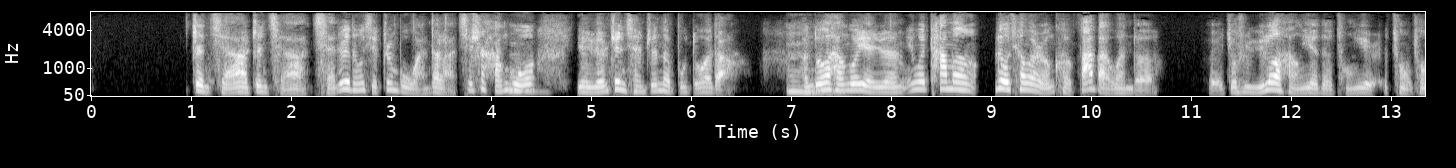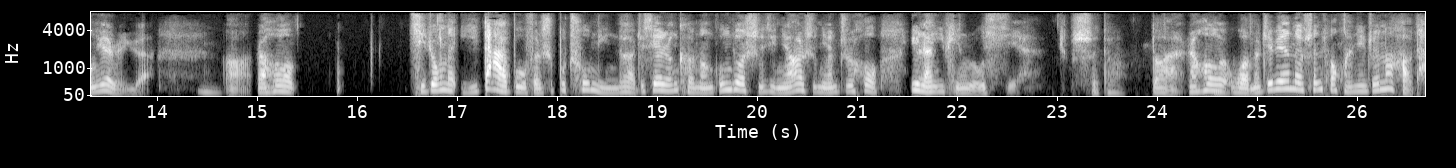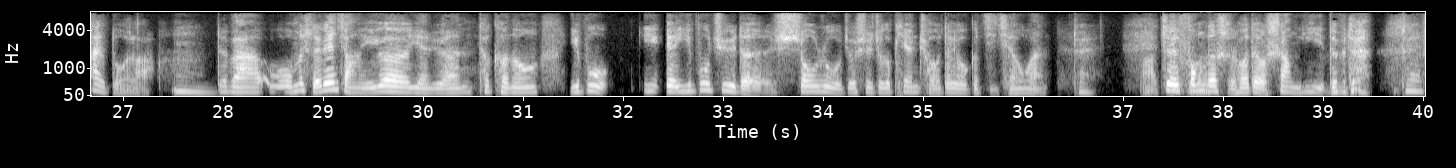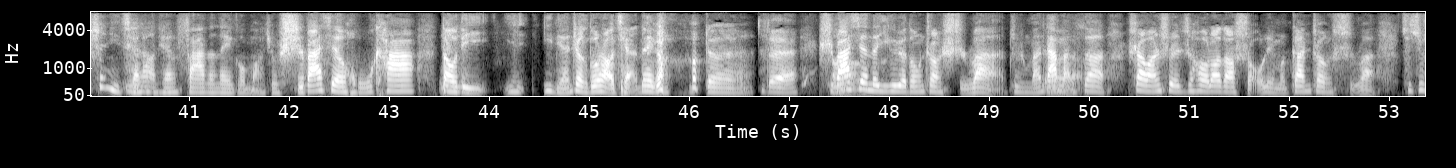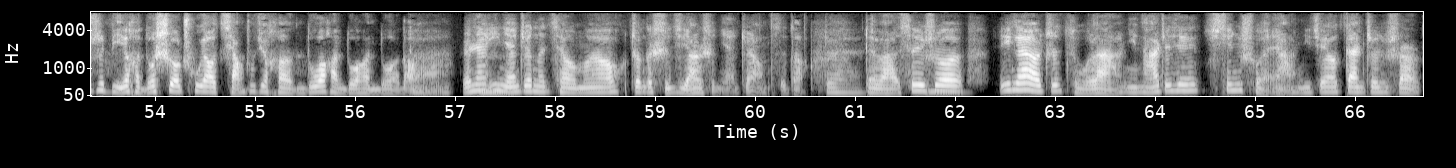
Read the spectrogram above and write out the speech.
挣钱啊，挣钱啊，钱这个东西挣不完的啦。其实韩国演员挣钱真的不多的，很多韩国演员，因为他们六千万人口，八百万的，呃，就是娱乐行业的从业从从业人员，啊，然后其中的一大部分是不出名的，这些人可能工作十几年、二十年之后，依然一贫如洗。是的。对，然后我们这边的生存环境真的好太多了，嗯，对吧？我们随便讲一个演员，他可能一部一呃一部剧的收入就是这个片酬都有个几千万，对，啊，最疯的时候都有上亿，对不对？对，是你前两天发的那个吗？就十八线胡咖到底一一年挣多少钱那个？对 对，十八线的一个月都能挣十万，就是满打满算，上完税之后落到手里面干挣十万，这就是比很多社畜要强出去很多很多很多的。人家一年挣的钱，我们要挣个十几二十年这样子的，对对吧？所以说应该要知足啦，你拿这些薪水呀，你就要干正事儿。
